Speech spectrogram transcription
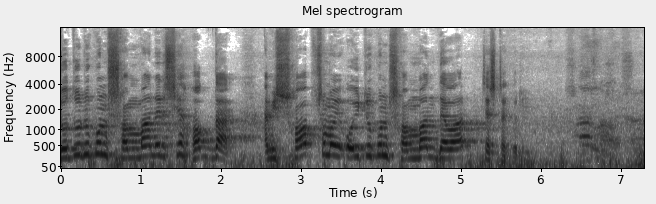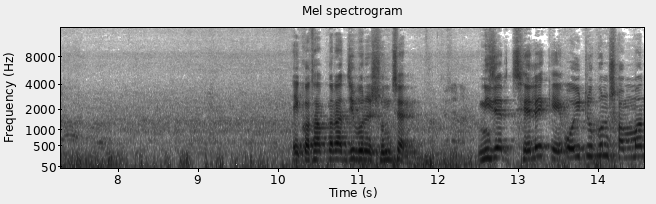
যতটুকুন সম্মানের সে হকদার, আমি সব সময় ওইটুকুন সম্মান দেওয়ার চেষ্টা করি। এই কথা আপনারা জীবনে শুনছেন। নিজের ছেলেকে ওইটুকুন সম্মান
